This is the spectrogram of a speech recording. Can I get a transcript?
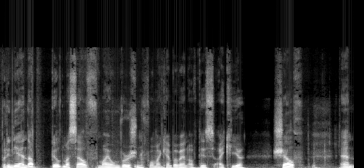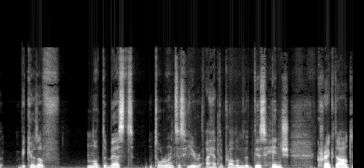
but in the end I built myself my own version for my camper van of this IKEA shelf. And because of not the best tolerances here I had the problem that this hinge cracked out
